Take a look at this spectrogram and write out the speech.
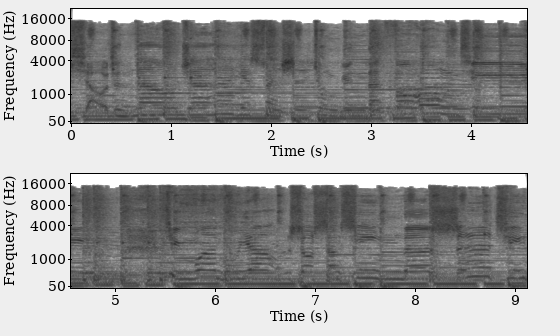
笑着闹着也算是种云淡风轻。千万不要说伤心的事情，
